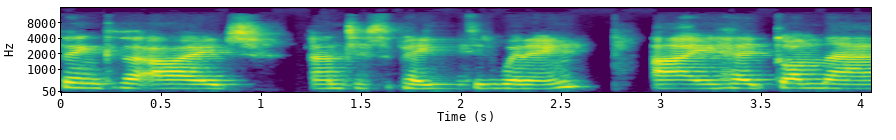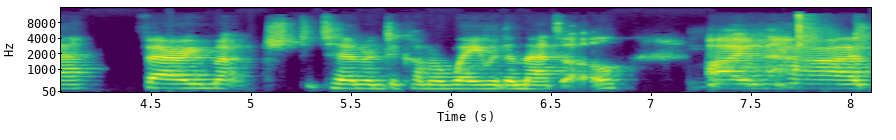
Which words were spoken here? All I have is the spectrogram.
think that I'd anticipated winning. I had gone there very much determined to come away with a medal. I've had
